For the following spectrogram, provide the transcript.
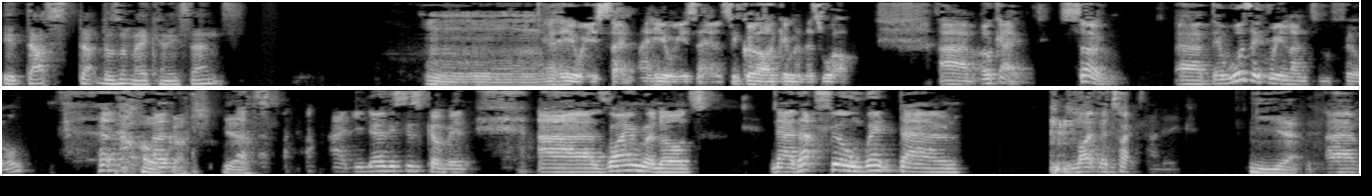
it that's that doesn't make any sense. Mm, I hear what you're saying. I hear what you're saying. It's a good argument as well. Um, okay, so uh, there was a Green Lantern film. oh gosh, yes. and you know this is coming. Uh, Ryan Reynolds. Now that film went down like the Titanic. Yeah. Uh,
